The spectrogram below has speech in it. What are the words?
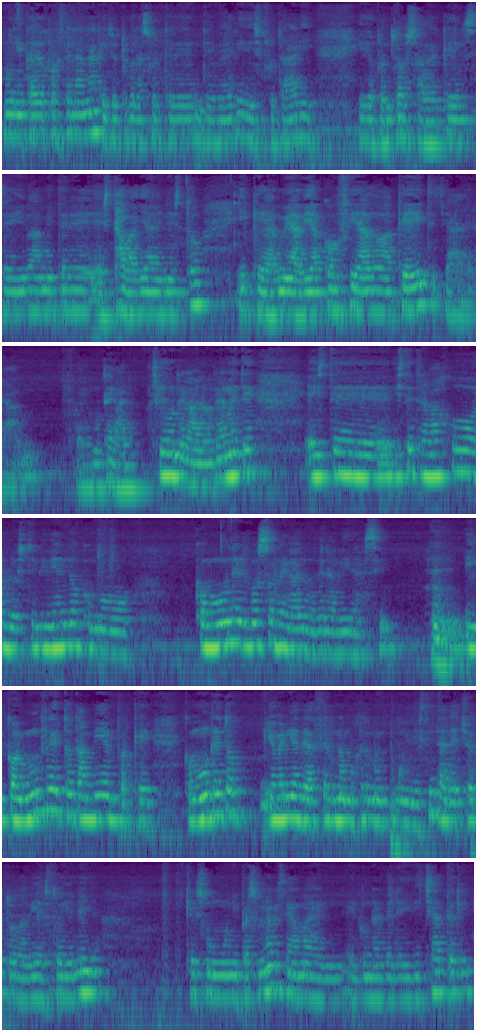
muñeca de porcelana que yo tuve la suerte de, ver y disfrutar y, de pronto saber que él se iba a meter estaba ya en esto y que me había confiado a Kate ya era fue un regalo ha sido un regalo. Realmente este este trabajo lo estoy viviendo como como un hermoso regalo de la vida sí y con un reto también, porque como un reto yo venía de hacer una mujer muy, muy distinta, de hecho todavía estoy en ella, que es un unipersonal que se llama el, lunar de Lady Chatterley,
